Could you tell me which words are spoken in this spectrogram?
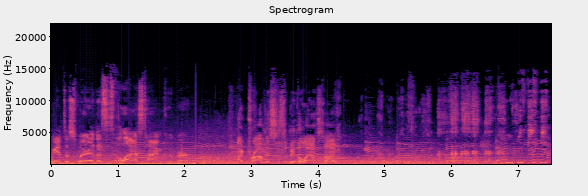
We have to swear this is the last time, Cooper. I promise this will be the last time.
